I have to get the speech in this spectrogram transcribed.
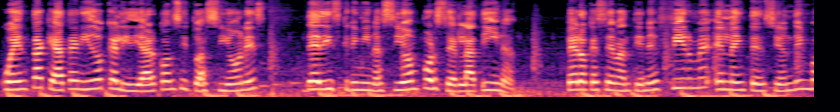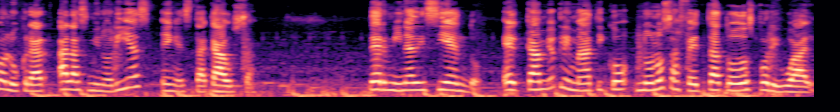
cuenta que ha tenido que lidiar con situaciones de discriminación por ser latina, pero que se mantiene firme en la intención de involucrar a las minorías en esta causa. Termina diciendo, el cambio climático no nos afecta a todos por igual.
